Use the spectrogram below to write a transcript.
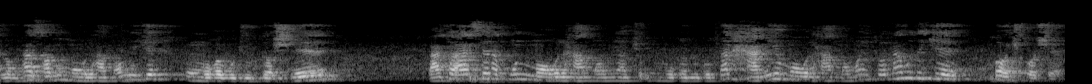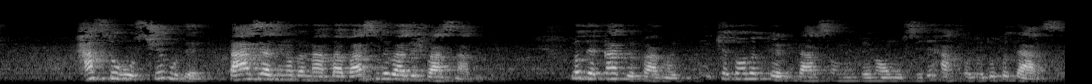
الان هست همون مول حمامی که اون موقع وجود داشته. و تو عرض کردم اون ماول حمامی هم که اون موقع می‌گفتن همه ماول حماما اینطور نبوده که پاک باشه. هفت حسچه بوده؟ بعضی از اینا به منبع وصل بوده بعضیش وصل نبوده. یا دقت بفرمایید. این کتاب درس قنا موسیقی 72 تا درس.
